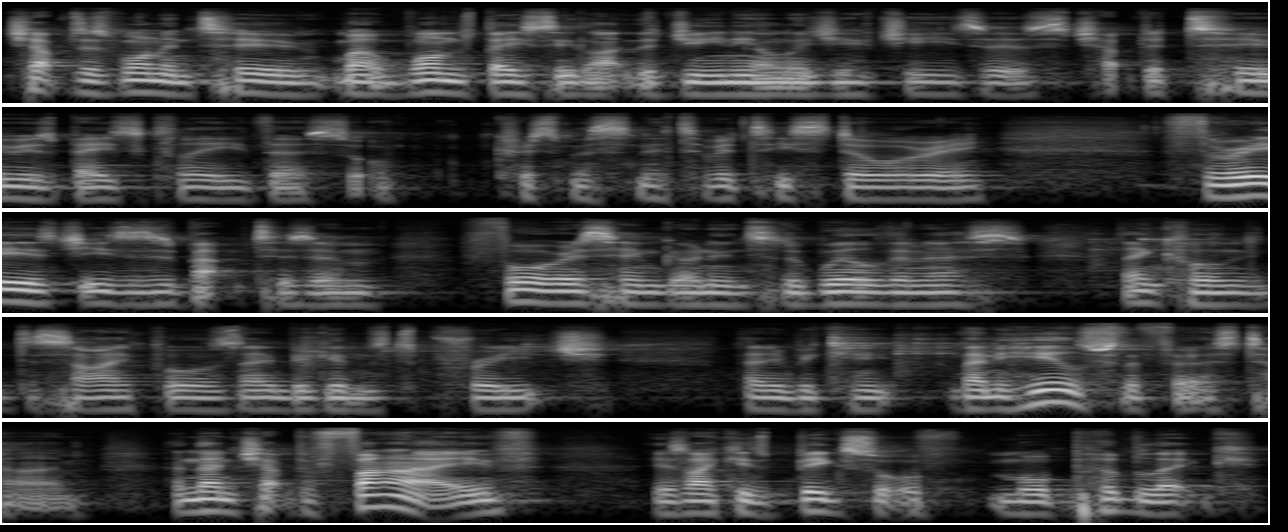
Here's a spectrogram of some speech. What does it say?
Chapters 1 and 2, well, one's basically like the genealogy of Jesus. Chapter 2 is basically the sort of Christmas nativity story. Three is Jesus' baptism. Four is him going into the wilderness, then calling disciples. Then he begins to preach. Then he, became, then he heals for the first time. And then chapter five is like his big sort of more public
